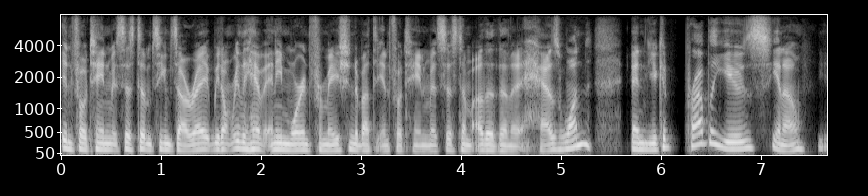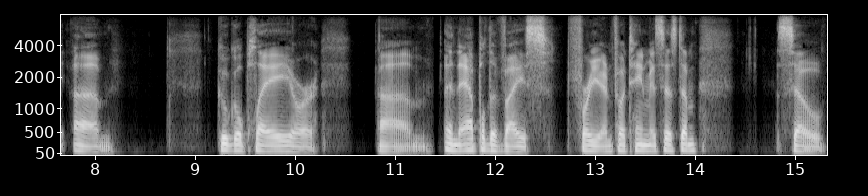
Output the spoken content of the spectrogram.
infotainment system seems all right. We don't really have any more information about the infotainment system other than it has one, and you could probably use, you know, um, Google Play or um, an Apple device for your infotainment system. So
